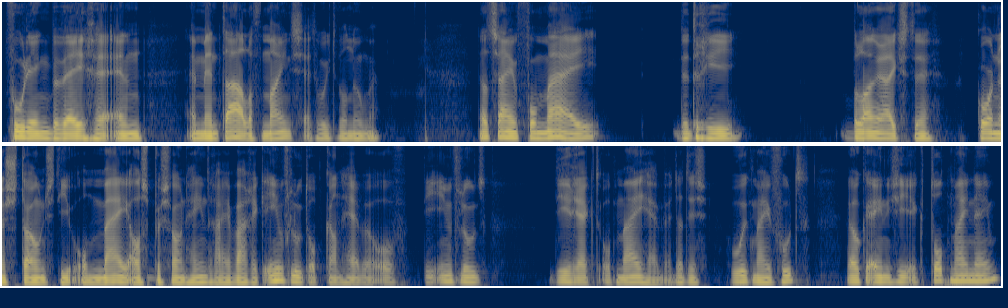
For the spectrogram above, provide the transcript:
voeding, bewegen en, en mentaal of mindset, hoe je het wil noemen. Dat zijn voor mij de drie belangrijkste cornerstones die om mij als persoon heen draaien, waar ik invloed op kan hebben of die invloed direct op mij hebben. Dat is hoe ik mij voed, welke energie ik tot mij neem,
